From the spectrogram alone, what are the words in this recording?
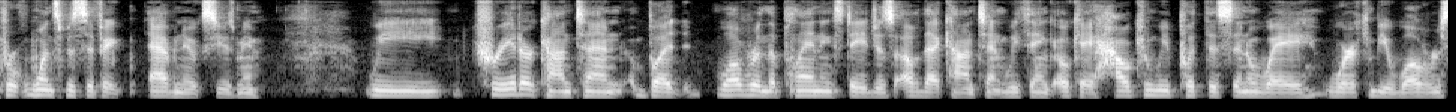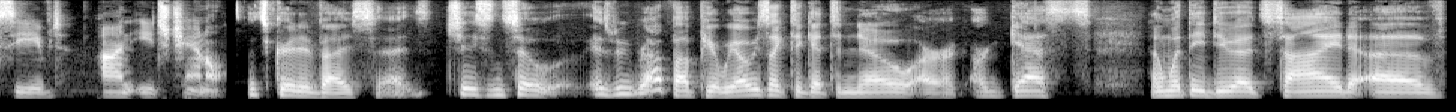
for one specific avenue. Excuse me. We create our content, but while we're in the planning stages of that content, we think, okay, how can we put this in a way where it can be well received on each channel? That's great advice, uh, Jason. So as we wrap up here, we always like to get to know our our guests and what they do outside of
